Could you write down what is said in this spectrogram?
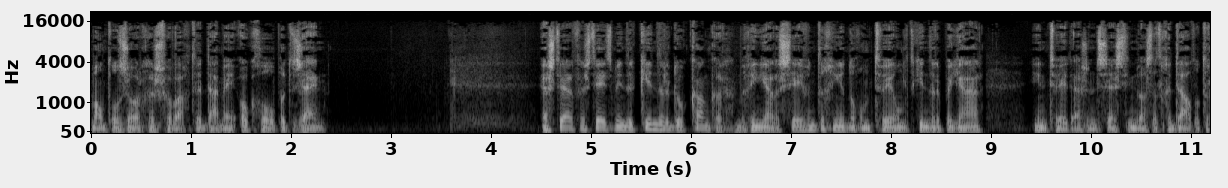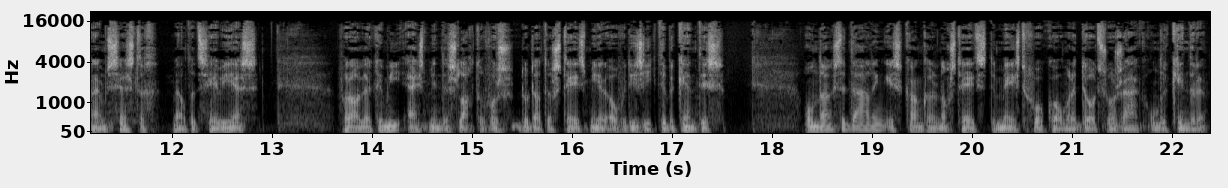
Mantelzorgers verwachten daarmee ook geholpen te zijn. Er sterven steeds minder kinderen door kanker. Begin jaren 70 ging het nog om 200 kinderen per jaar. In 2016 was dat gedaald tot ruim 60, meldt het CBS. Vooral leukemie eist minder slachtoffers... doordat er steeds meer over die ziekte bekend is. Ondanks de daling is kanker nog steeds de meest voorkomende doodsoorzaak onder kinderen.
